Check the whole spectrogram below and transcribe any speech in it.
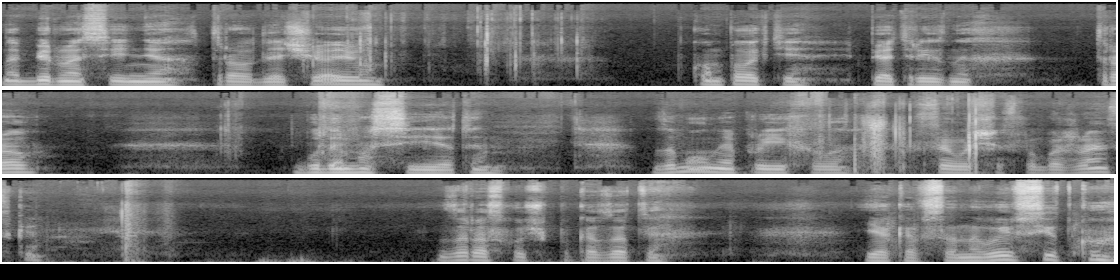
Набір насіння трав для чаю. В комплекті 5 різних трав. Будемо сіяти. Замовлення приїхало в селище Слобожанське. Зараз хочу показати, як я встановив сітку.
